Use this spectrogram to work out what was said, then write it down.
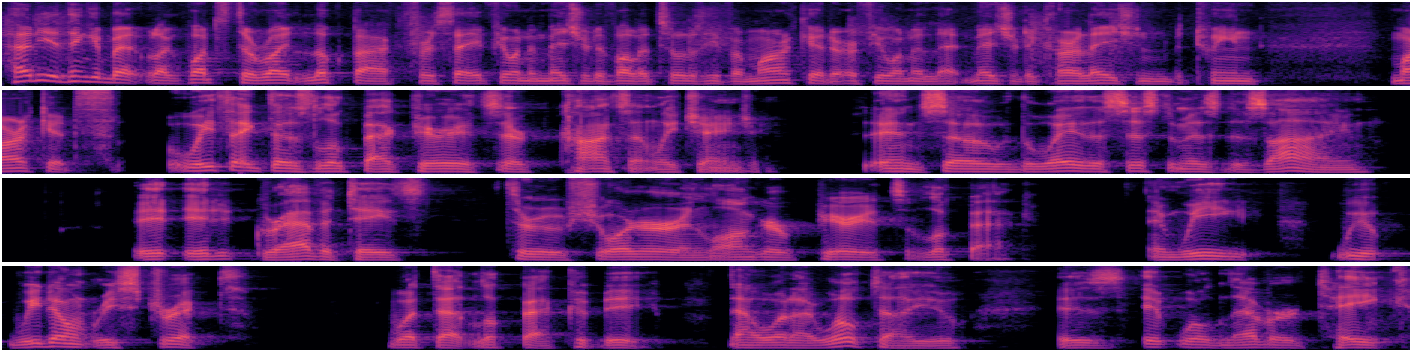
How do you think about like what's the right look back for say if you want to measure the volatility of a market or if you want to let measure the correlation between markets? We think those look back periods are constantly changing. And so the way the system is designed, it, it gravitates through shorter and longer periods of look back. And we we we don't restrict what that look back could be. Now, what I will tell you is it will never take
